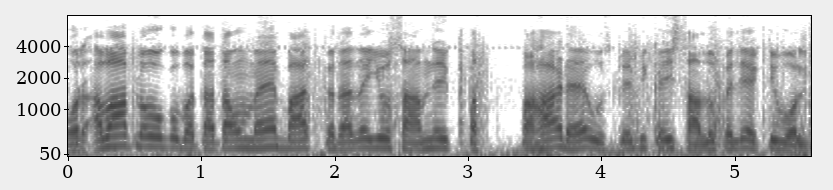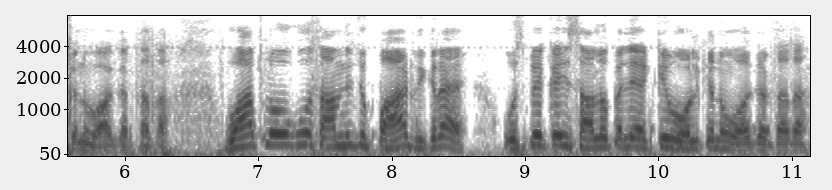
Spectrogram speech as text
और अब आप लोगों को बताता हूँ, मैं बात कर रहा था वो सामने एक पहाड़ है उस पर भी कई सालों पहले एक्टिव वॉल्कन हुआ करता था। वो आप लोगों को सामने जो पहाड़ दिख रहा है उस पर कई सालों पहले एक्टिव वॉल्कन हुआ करता था।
